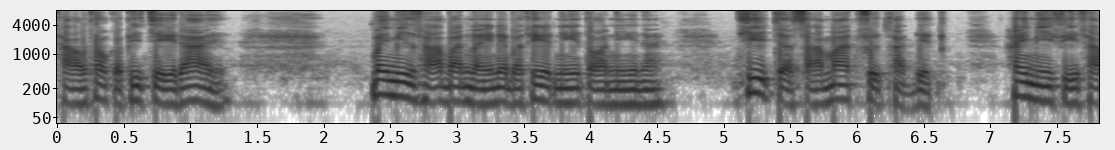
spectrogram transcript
เท้าเท่ากับพี่เจได้ ไม่มีสถาบันไหนในประเทศนี้ตอนนี้นะ ที่จะสามารถฝึกหัดเด็กให้มีฝีเท้า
